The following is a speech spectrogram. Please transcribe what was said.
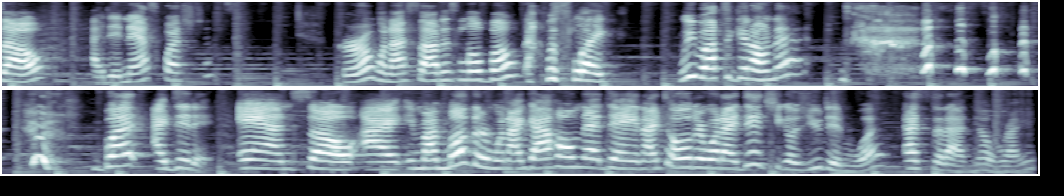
So I didn't ask questions. Girl, when I saw this little boat, I was like, we about to get on that. but I did it. And so I, and my mother, when I got home that day and I told her what I did, she goes, You did what? I said, I know, right?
